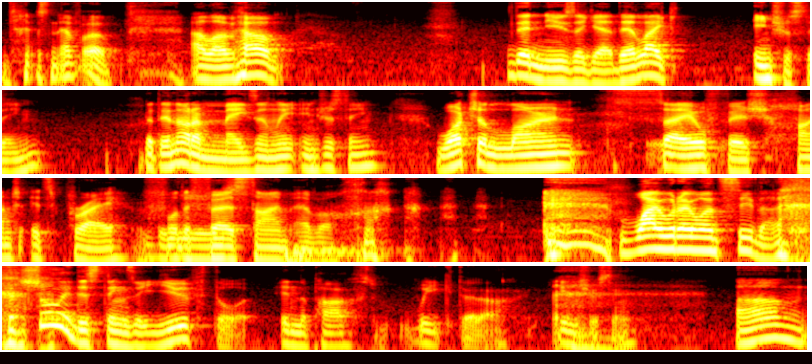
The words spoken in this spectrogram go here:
It's never. I love how the news I get. They're like interesting, but they're not amazingly interesting. Watch a lone sailfish hunt its prey The for the first time ever. Why would I want to see that? But surely there's things that you've thought in the past week that are interesting. Um,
